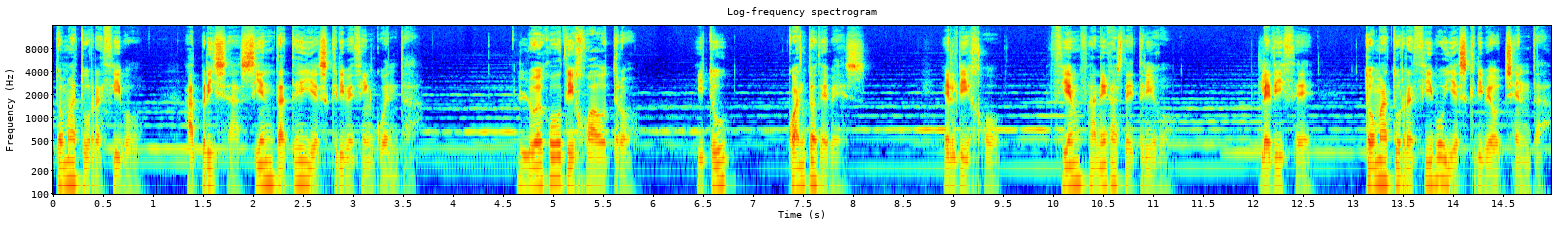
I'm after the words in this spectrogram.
Toma tu recibo, aprisa, siéntate y escribe cincuenta. Luego dijo a otro, ¿Y tú? ¿Cuánto debes? Él dijo, cien fanegas de trigo. Le dice, Toma tu recibo y escribe ochenta.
